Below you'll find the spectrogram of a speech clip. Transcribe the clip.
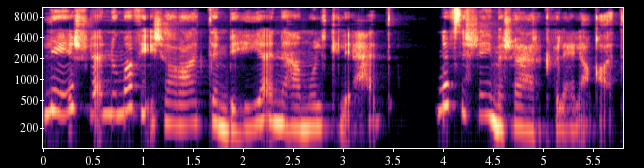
ليش؟ لأنه ما في إشارات تنبيهية أنها ملك لأحد. نفس الشيء مشاعرك في العلاقات.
